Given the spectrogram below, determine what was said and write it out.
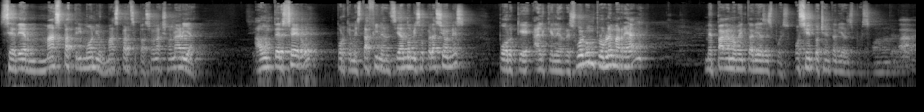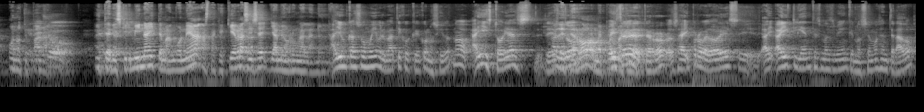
ceder más patrimonio, más participación accionaria a un tercero, porque me está financiando mis operaciones, porque al que le resuelvo un problema real, me paga 90 días después o 180 días después o no te paga. y te discrimina y te mangonea hasta que quiebras y dice, ya me ahorré una lanita. Hay un caso muy emblemático que he conocido. No, hay historias de, ah, de terror, me puedo Hay historias de terror. O sea, hay proveedores, eh, hay, hay clientes más bien que nos hemos enterado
